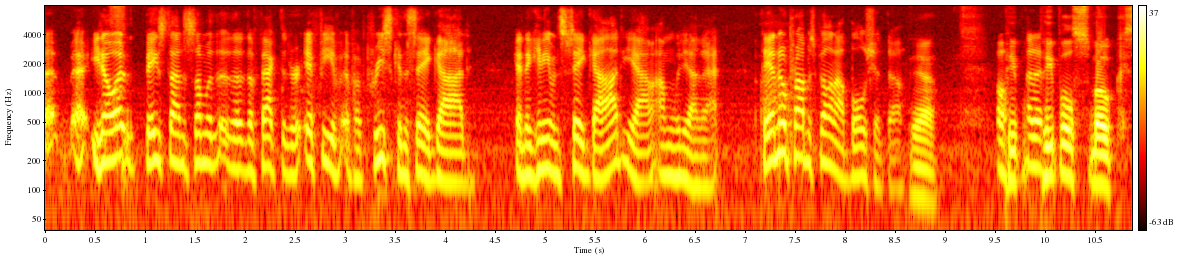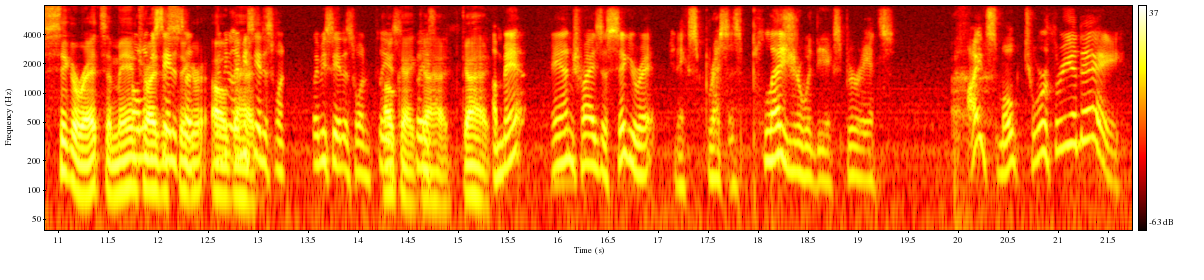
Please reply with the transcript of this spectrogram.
Uh, you know what? Based on some of the, the, the fact that they're iffy, if, if a priest can say God, and they can even say God, yeah, I'm with you on that. They had no problem spelling out bullshit though. Yeah. Oh, people uh, people smoke cigarettes. A man Oh, tries a this one. cigarette. Let Oh, me, go let me say this one. Let me say this one, please. okay, please. go ahead. Go ahead. A man man tries a cigarette and expresses pleasure with the experience. I'd smoke two or three a day.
